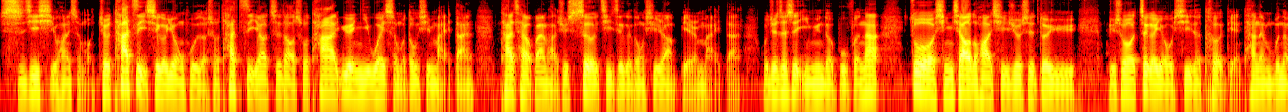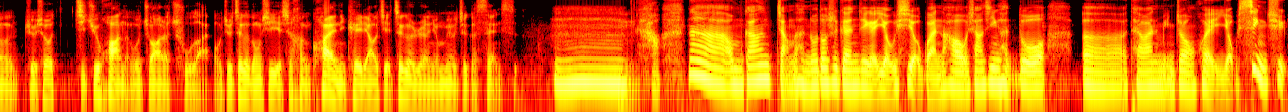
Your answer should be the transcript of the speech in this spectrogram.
实际喜欢什么，就他自己是个用户的时候，他自己要知道说他愿意为什么东西买单，他才有办法去设计这个东西让别人买单。我觉得这是营运的部分。那做行销的话，其实就是对于比如说这个游戏的特点，他能不能比如说几句话能够抓得出来，我觉得这个东西也是很快你可以了解这个人有没有这个 sense。嗯，好，那我们刚刚讲的很多都是跟这个游戏有关，然后我相信很多呃台湾的民众会有兴趣。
